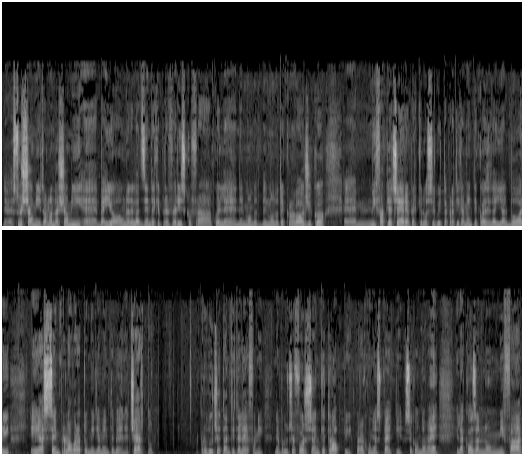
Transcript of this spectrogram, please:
Eh, su Xiaomi, tornando a Xiaomi, eh, beh, io ho una delle aziende che preferisco fra quelle nel mondo, del mondo tecnologico. Eh, mi fa piacere perché l'ho seguita praticamente quasi dagli albori e ha sempre lavorato mediamente bene. Certo, produce tanti telefoni, ne produce forse anche troppi per alcuni aspetti, secondo me, e la cosa non mi fa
